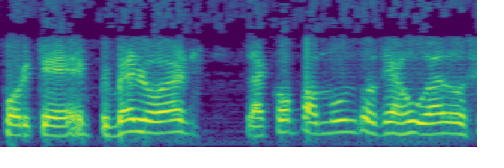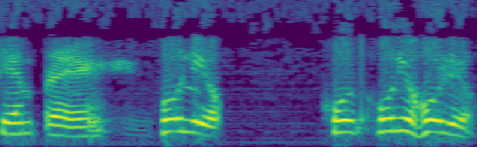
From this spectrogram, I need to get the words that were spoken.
porque en primer lugar la Copa Mundo se ha jugado siempre en junio, junio, julio.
